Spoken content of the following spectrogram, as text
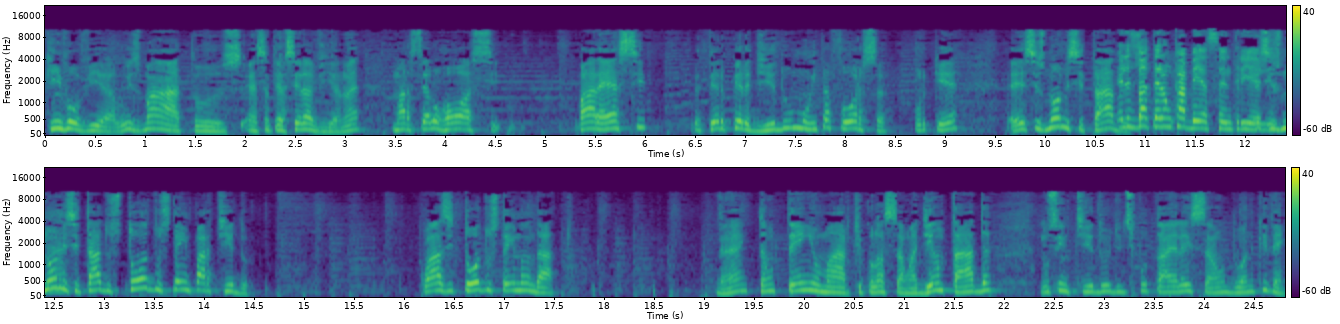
que envolvia Luiz Matos, essa terceira via, não é? Marcelo Rossi, parece ter perdido muita força, porque esses nomes citados. Eles bateram cabeça entre eles. Esses né? nomes citados, todos têm partido. Quase todos têm mandato. Né? Então tem uma articulação adiantada no sentido de disputar a eleição do ano que vem.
